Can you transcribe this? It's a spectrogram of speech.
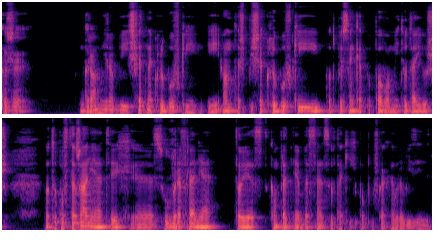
Tylko, że Gromi robi świetne klubówki i on też pisze klubówki pod piosenkę popową i tutaj już no to powtarzanie tych e, słów w refrenie to jest kompletnie bez sensu w takich popówkach eurowizyjnych.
